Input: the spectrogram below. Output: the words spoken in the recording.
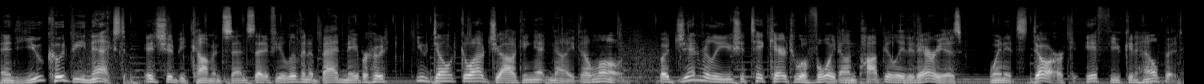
and you could be next. It should be common sense that if you live in a bad neighborhood, you don't go out jogging at night alone. But generally, you should take care to avoid unpopulated areas when it's dark if you can help it.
